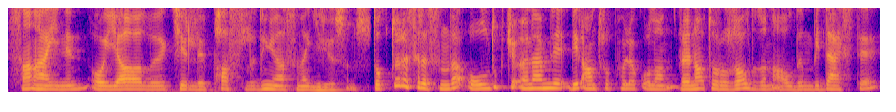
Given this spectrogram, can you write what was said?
sanayinin o yağlı, kirli, paslı dünyasına giriyorsunuz. Doktora sırasında oldukça önemli bir antropolog olan Renato Rosaldo'dan aldığım bir derste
